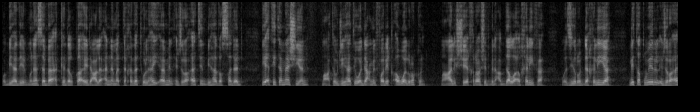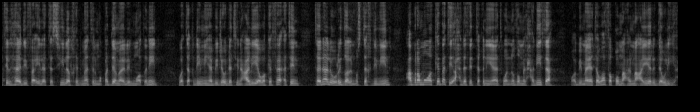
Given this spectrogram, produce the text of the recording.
وبهذه المناسبة أكد القائد على أن ما اتخذته الهيئة من إجراءات بهذا الصدد يأتي تماشيا مع توجيهات ودعم الفريق أول ركن معالي الشيخ راشد بن عبد الله الخليفة وزير الداخلية لتطوير الإجراءات الهادفة إلى تسهيل الخدمات المقدمة للمواطنين وتقديمها بجودة عالية وكفاءة تنال رضا المستخدمين عبر مواكبة أحدث التقنيات والنظم الحديثة وبما يتوافق مع المعايير الدولية.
